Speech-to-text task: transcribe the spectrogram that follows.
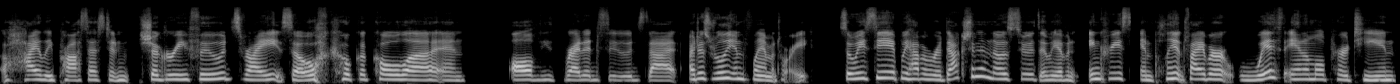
highly processed and sugary foods, right? So Coca Cola and all of these breaded foods that are just really inflammatory. So we see if we have a reduction in those foods and we have an increase in plant fiber with animal protein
